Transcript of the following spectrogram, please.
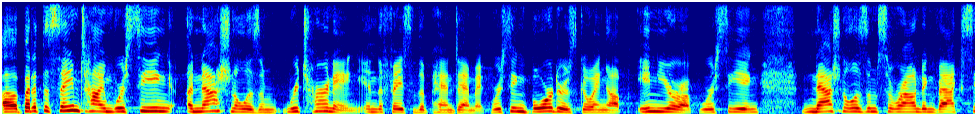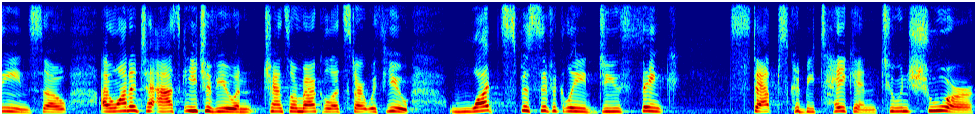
uh, but at the same time, we're seeing a nationalism returning in the face of the pandemic. We're seeing borders going up in Europe. We're seeing nationalism surrounding vaccines. So I wanted to ask each of you, and Chancellor Merkel, let's start with you. What specifically do you think steps could be taken to ensure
